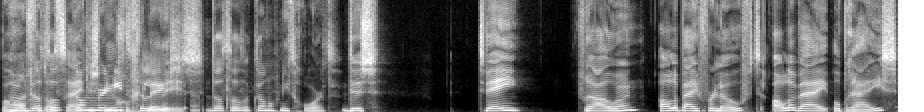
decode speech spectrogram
Behalve Oh, dat dat, had ik zij dan dus weer niet gelezen. is. Dat had ik dan nog niet gehoord. Dus twee vrouwen, allebei verloofd, allebei op reis.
